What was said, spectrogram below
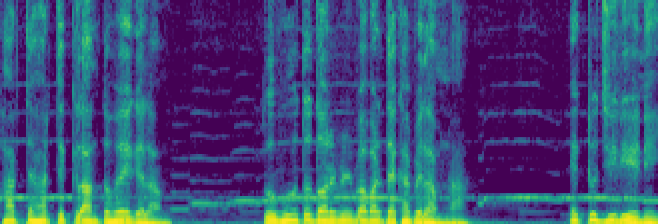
হাঁটতে হাঁটতে ক্লান্ত হয়ে গেলাম। তবুও তো দরবেশ বাবার দেখা পেলাম না। একটু জিরিয়ে নেই।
